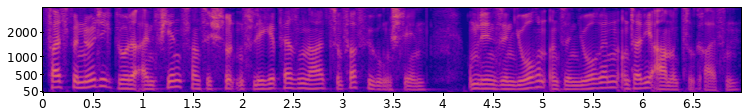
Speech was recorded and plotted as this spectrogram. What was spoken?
Falls benötigt, würde ein 24-Stunden-Pflegepersonal zur Verfügung stehen, um den Senioren und Seniorinnen unter die Arme zu greifen.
